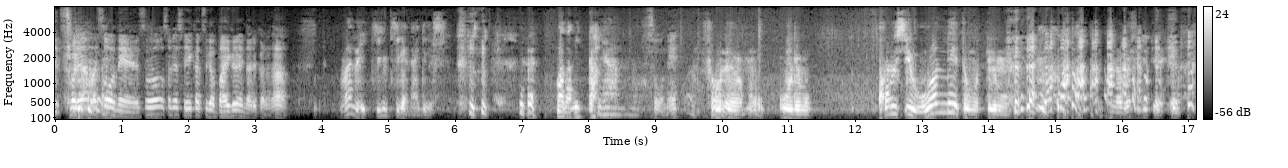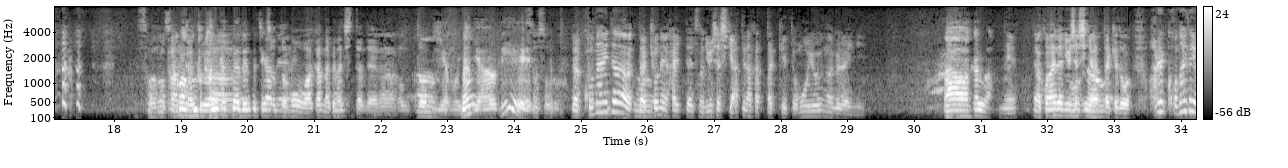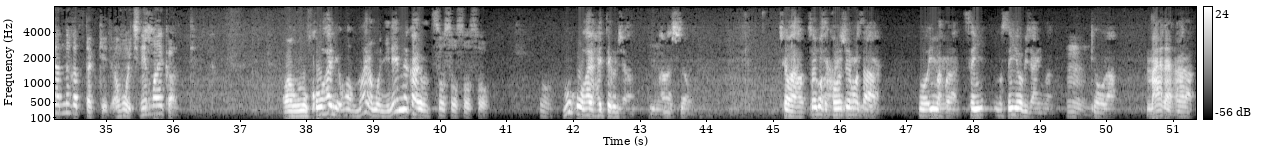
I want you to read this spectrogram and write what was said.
そりゃ そうね、そそりゃ生活が倍ぐらいになるからな。まず1日が長えし。まだ3日。いや、もう、そうね。そうだよ、もう、俺も、今週終わんねえと思ってるもん。長すぎて。その感覚は、感覚が全然違うねちょっともう分かんなくなっちゃったんだよな、本当うんいや、もう、やべえ。そうそう。だこの間、だ去年入ったやつの入社式やってなかったっけって思うようなぐらいに。ああ、わかるわ。ね。だからこの間入社式やったけど、あれ、この間やんなかったっけ？あ、もう1年前かって。あもう後輩に、あお前らもう2年目かよ。そうそうそうそうんもう後輩入ってくるじゃん。う話だもん。しかも、それこそ今週もさ、もう今ほら、水もう水曜日じゃん、今、う。うん。今日が。まだ？だな。か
